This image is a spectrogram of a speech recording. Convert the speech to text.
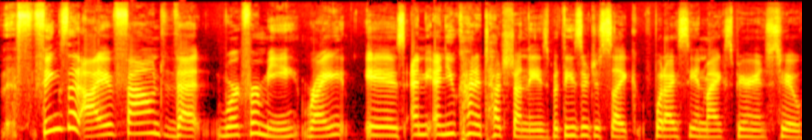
things that I've found that work for me, right, is and and you kind of touched on these, but these are just like what I see in my experience too.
